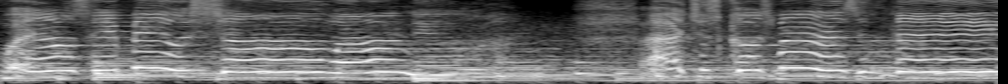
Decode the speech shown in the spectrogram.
When I'm sleeping with someone new. I just close my eyes and think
